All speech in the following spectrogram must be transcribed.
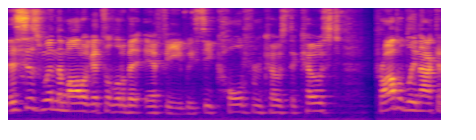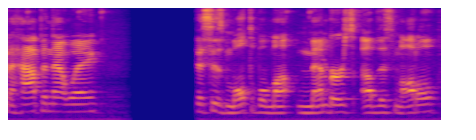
this is when the model gets a little bit iffy. We see cold from coast to coast. Probably not going to happen that way. This is multiple members of this model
